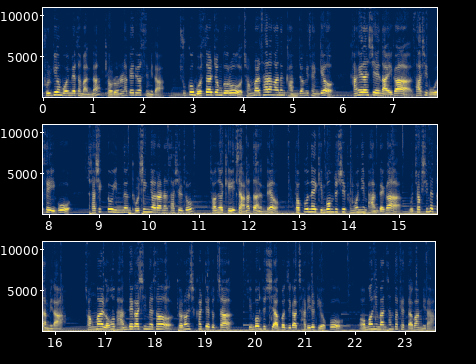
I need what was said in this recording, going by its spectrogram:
불교 모임에서 만나 결혼을 하게 되었습니다. 죽고 못 살 정도로 정말 사랑하는 감정이 생겨 강혜란 씨의 나이가 45세이고 자식도 있는 돌싱녀라는 사실도 전혀 개의치 않았다는데요. 덕분에 김범주 씨 부모님 반대가 무척 심했답니다. 정말 너무 반대가 심해서 결혼식 할 때조차 김범주 씨 아버지가 자리를 비웠고 어머니만 참석했다고 합니다.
